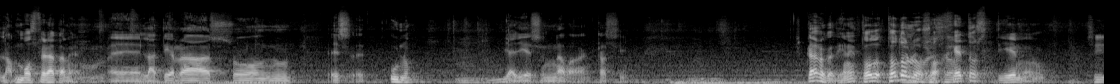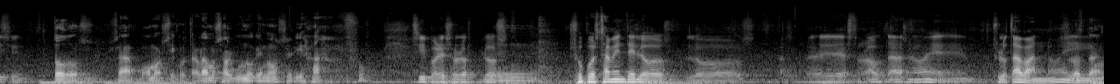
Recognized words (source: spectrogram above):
la atmósfera también. Eh, la Tierra son. es 1 y allí es nada, casi. Claro que tiene, todo, todos los eso- objetos tienen, Sí, sí. todos. O sea, vamos, si encontráramos alguno que no, sería. Sí, por eso los, los- Eh. supuestamente los, los eh, astronautas ¿no? Eh, flotaban, ¿no? Y- Flotan.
